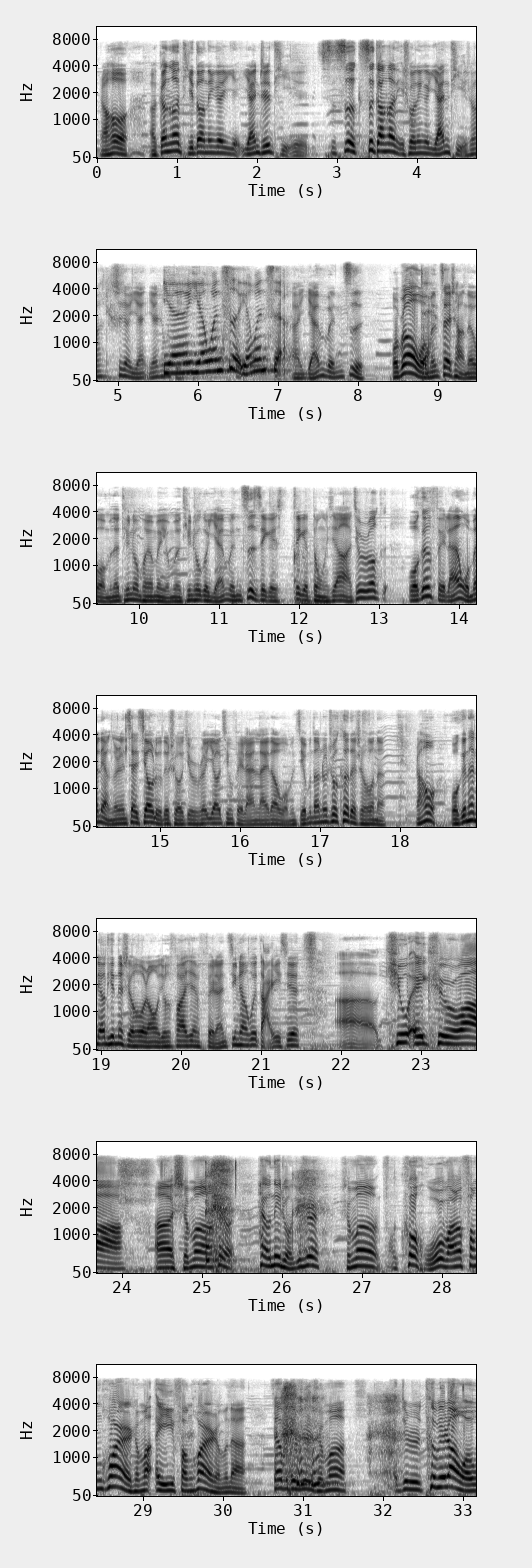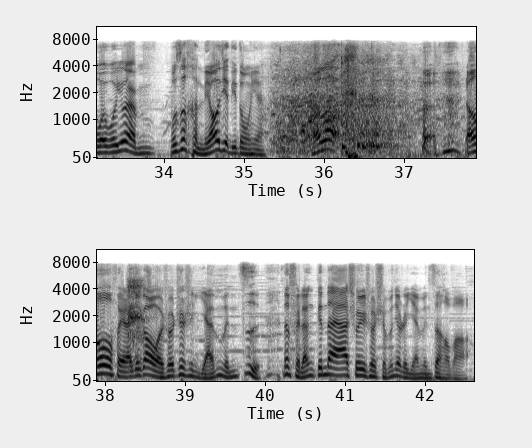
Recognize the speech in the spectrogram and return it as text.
然后呃，刚刚提到那个颜颜值体是是是刚刚你说那个颜体是吧？是叫颜颜什么？颜颜文字，颜文字啊，颜文字。我不知道我们在场的我们的听众朋友们有没有听说过颜文字这个这个东西啊？就是说我跟斐兰我们两个人在交流的时候，就是说邀请斐兰来到我们节目当中做客的时候呢，然后我跟他聊天的时候，然后我就发现斐兰经常会打一些啊 Q A Q 啊啊什么，还有还有那种就是。什么括弧完了方块什么 a 方块什么的，再不就是什么，就是特别让我我我有点不是很了解的东西。完了，然后斐兰就告诉我说这是颜文字。那斐兰跟大家说一说什么叫做颜文字好不好？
